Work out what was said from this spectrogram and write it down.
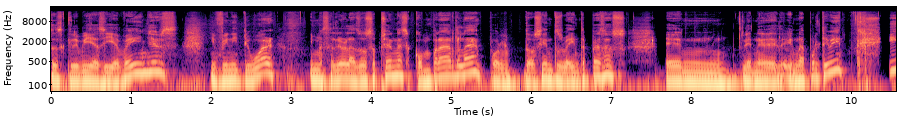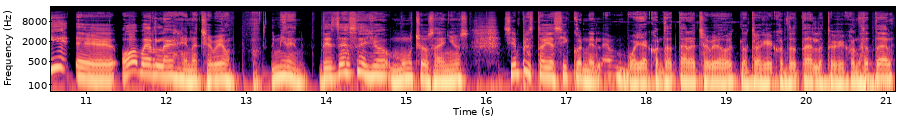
escribí así Avengers, Infinity War y me salieron las dos opciones, comprarla por 220 pesos en, en, Apple TV y eh, o verla en HBO. Miren, desde hace yo muchos años, siempre estoy así con el voy a contratar HBO, lo tengo que contratar, lo tengo que contratar.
